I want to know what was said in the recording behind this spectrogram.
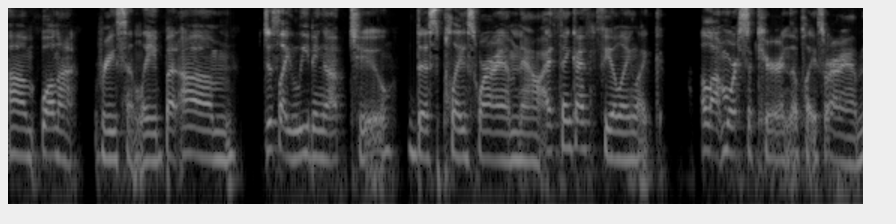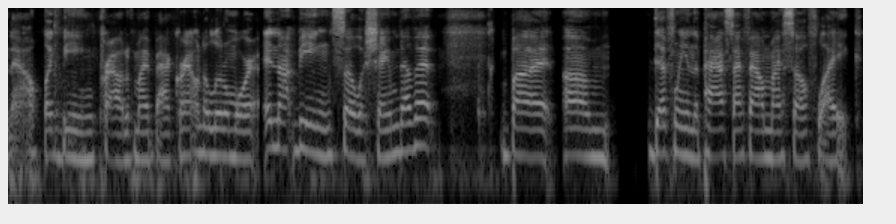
um, well, not recently, but um, just like leading up to this place where I am now. I think I'm feeling like a lot more secure in the place where I am now, like being proud of my background a little more and not being so ashamed of it. But um, definitely in the past, I found myself like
